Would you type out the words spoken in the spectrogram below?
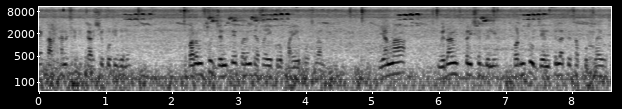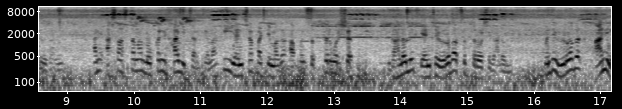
या कारखान्यासाठी चारशे कोटी दिले. परंतु जनतेपर्यंत त्याचा एक रुपयाही पोचला नाही. यांना विधान परिषद दिली परंतु जनतेला त्याचा कुठलाही उपयोग झाला नाही. आणि असं असताना लोकांनी हा विचार केला की यांच्या पाठीमागं आपण सत्तर वर्ष घालवलीत यांच्या विरोधात सत्तर वर्ष घालवली म्हणजे विरोधक आणि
